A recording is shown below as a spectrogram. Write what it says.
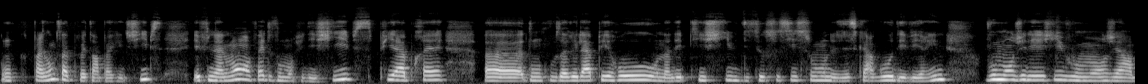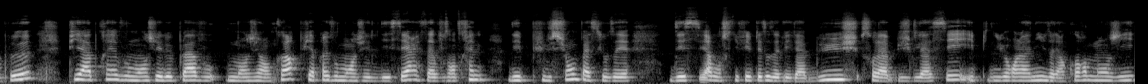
Donc, par exemple, ça peut être un paquet de chips, et finalement, en fait, vous mangez des chips, puis après, euh, donc vous avez l'apéro, on a des petits chips, des saucissons, des escargots, des verrines. Vous mangez les chips, vous mangez un peu, puis après, vous mangez le plat, vous mangez encore, puis après, vous mangez le dessert, et ça vous entraîne des pulsions parce que vous avez dessert. Bon, ce qui fait peut-être vous avez la bûche, soit la bûche glacée, et puis durant la nuit vous allez encore manger.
